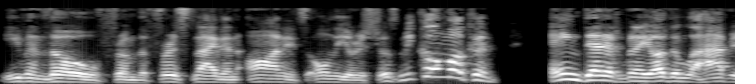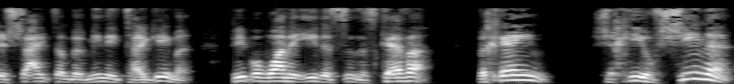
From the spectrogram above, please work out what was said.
even though from the first night and on it's only a rishus. Mikol ein derech bnei adam lahav yishaitam b'mini targima. People want to eat a sudas keva. B'chein shechiyuv shina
